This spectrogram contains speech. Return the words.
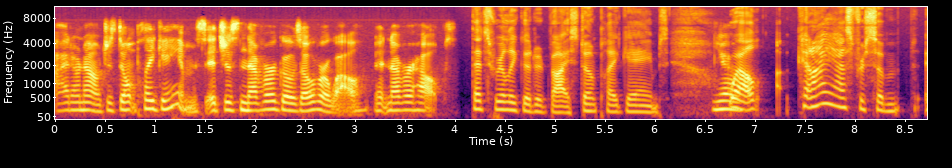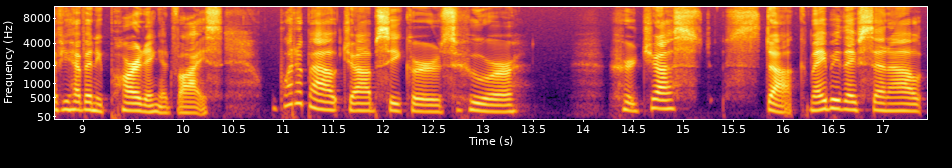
I don't know, just don't play games. It just never goes over well. It never helps. That's really good advice. Don't play games. Yeah. Well, can I ask for some, if you have any parting advice? What about job seekers who are, who are just stuck? Maybe they've sent out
